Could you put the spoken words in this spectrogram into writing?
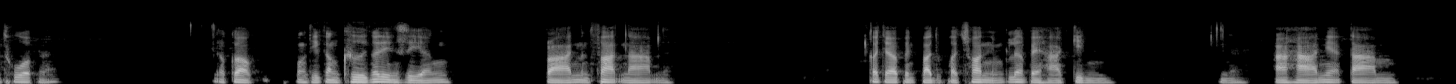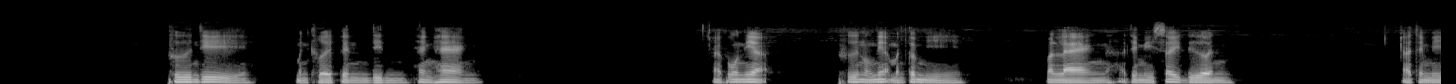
ำท่วมแล้ว แล้วก็บางทีกลางคืนก็ได้ยินเสียงปลามันฟาดน้ำนะ ก็จะเป็นปลาดุกปลาช่อนมันก็เริ่มไปหากินนะอาหารเนี่ยตาม พื้นที่มันเคยเป็นดินแห้งๆไอ้พวกเนี้ยพื้นตรงเนี้ยมันก็มีมแมลงอาจจะมีไส้เดือน อาจจะมี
